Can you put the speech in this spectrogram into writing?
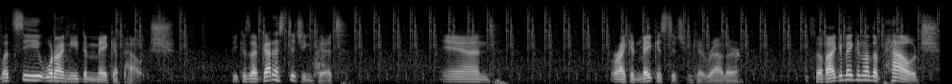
Let's see what I need to make a pouch. Because I've got a stitching kit. And... Or I can make a stitching kit, rather. So if I can make another pouch,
